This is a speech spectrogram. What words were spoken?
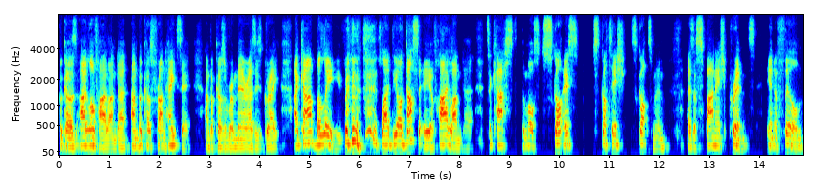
because I love Highlander and because Fran hates it and because Ramirez is great. I can't believe like the audacity of Highlander to cast the most Scottish Scottish Scotsman as a Spanish prince in a film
